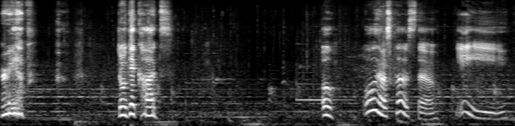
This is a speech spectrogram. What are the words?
Hurry up. Don't get caught. Oh. Oh, that was close, though. Yay.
